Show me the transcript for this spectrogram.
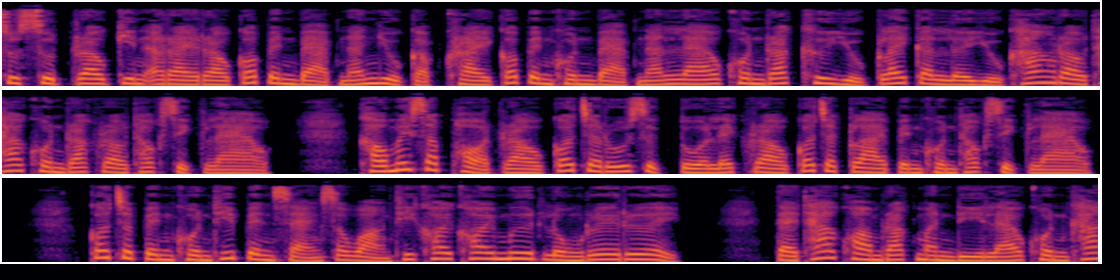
สุดๆ เรากินอะไรเราก็เป็นแบบนั้นอยู่กับใครก็เป็นคนแบบนั้นแล้ว คนรักคืออยู่ใกล้กันเลยอยู่ข้างเราถ้าคนรักเราท็อกซิกแล้ว เขาไม่ซัพพอร์ตเราก็จะรู้สึกตัวเล็กเราก็จะกลายเป็นคนท็อกซิกแล้ว ก็จะเป็นคนที่เป็นแสงสว่างที่ค่อยๆ มืดลงเรื่อยๆ แต่ถ้าความรักมันดีแล้วคนข้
